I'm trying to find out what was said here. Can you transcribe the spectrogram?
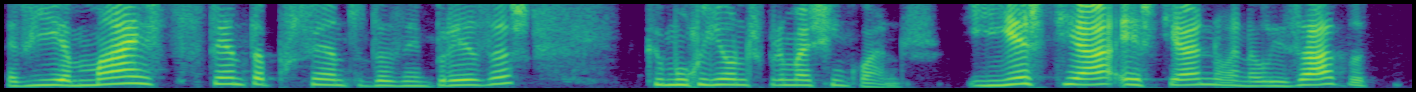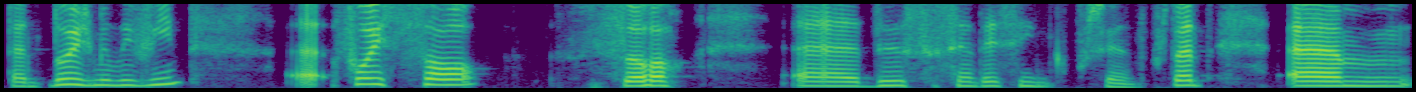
Havia mais de 70% das empresas que morriam nos primeiros cinco anos. E este, a, este ano, analisado, portanto 2020, uh, ah, foi só, só uh, de 65%. Portanto, um,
